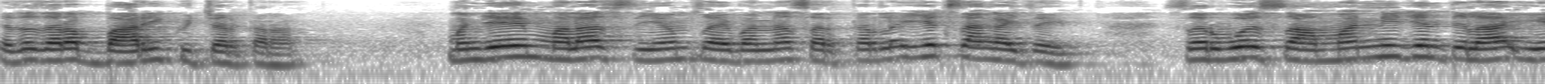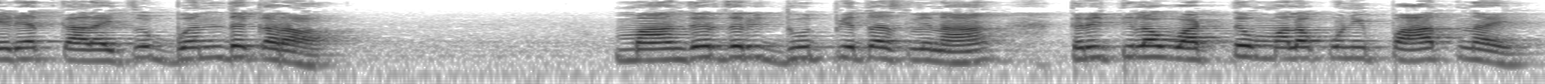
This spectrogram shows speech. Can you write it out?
याचा जरा बारीक विचार करा. म्हणजे मला सी एम साहेबांना सरकारला एक सांगायचं आहे सर्वसामान्य जनतेला येड्यात काढायचं बंद करा. मांजर जरी दूध पित असले ना तरी तिला वाटतं मला कोणी पाहत नाही.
